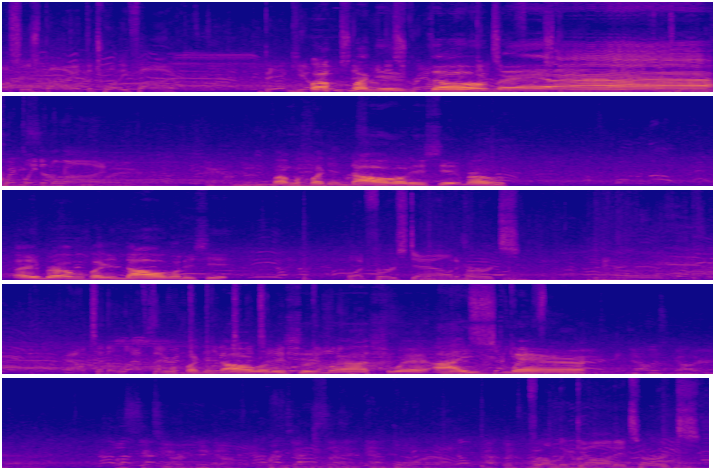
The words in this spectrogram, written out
Muscles by at the 25. Big Well, yards there on the fucking dog, that gets him man. Ah. And the offense moving quickly to the line. Bro, I'm a fucking dog on this shit, bro. Hey, bro, I'm a fucking dog on this shit. But first down, Hurts. Out to the left there. I'm a fucking dog the on this shit, end, boy. Goedert. I swear. I swear. Dallas Goedert. A six-yard pickup brings up second and four. At the From the gun, it's Hurts.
